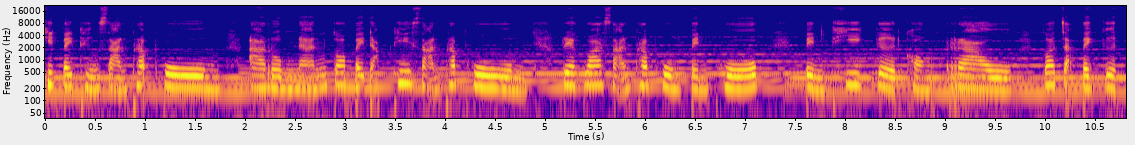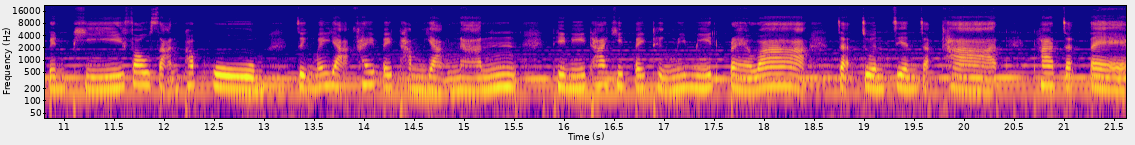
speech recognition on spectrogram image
คิดไปถึงสารพระภูมิ อารมณ์นั้นก็ไปดับที่สารพระภูมิ เรียกว่าสารพระภูมิเป็นภพ เป็นที่เกิดของเรา ก็จะไปเกิดเป็นผีเฝ้าสารพระภูมิ จึงไม่อยากให้ไปทำอย่างนั้น ทีนี้ถ้าคิดไปถึงนิมิตแปลว่า จะจวนเจียนจะขาดถ้าจะแตก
